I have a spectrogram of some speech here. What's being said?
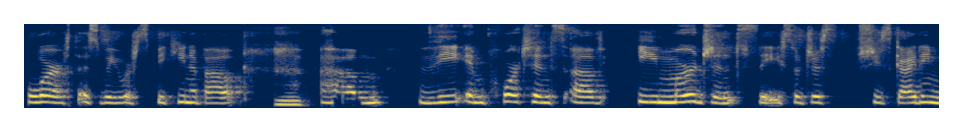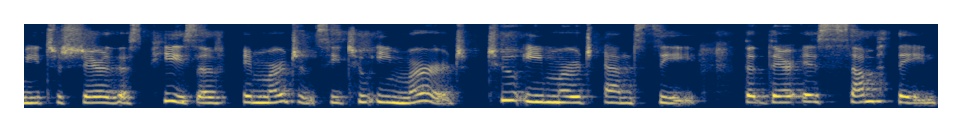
forth as we were speaking about mm. um, the importance of emergency. So just she's guiding me to share this piece of emergency to emerge, to emerge and see that there is something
